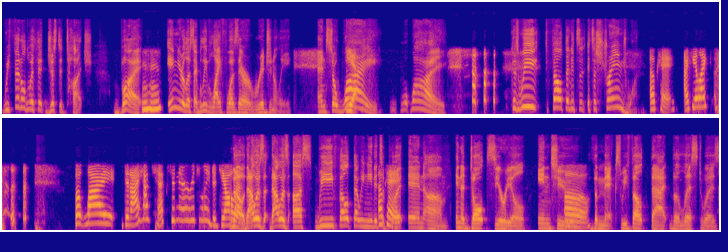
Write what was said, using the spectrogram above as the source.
we fiddled with it just a touch, but Mhm. in your list, I believe Life was there originally, and so why Wh- why? Because we felt that it's a it's a strange one. Okay. I feel like. but why did I have Chex in there originally? Did y'all? no that them? was that was us we felt that we needed to put in um an adult cereal into Oh. the mix we felt that the list was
